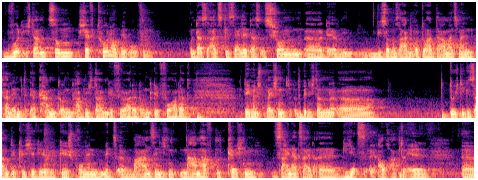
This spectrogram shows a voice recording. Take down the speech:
wurde ich dann zum Chef Turner berufen. Und das als Geselle, das ist schon, äh, der, wie soll man sagen, Otto hat damals mein Talent erkannt und hat mich darin gefördert und gefordert. Dementsprechend bin ich dann äh, durch die gesamte Küche ge gesprungen mit äh, wahnsinnig namhaften Köchen seinerzeit, äh, die jetzt auch aktuell äh,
